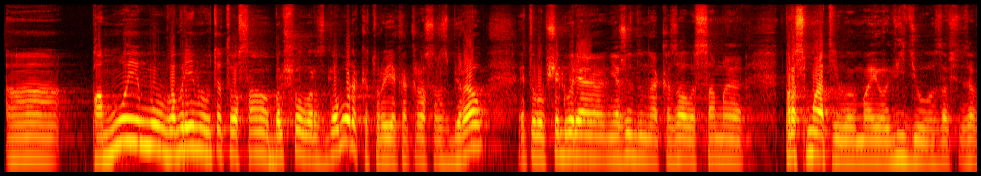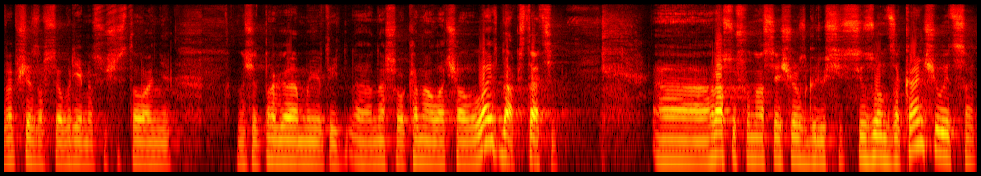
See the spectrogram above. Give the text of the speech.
а, по-моему, во время вот этого самого большого разговора, который я как раз разбирал, это, вообще говоря, неожиданно оказалось самое просматриваемое видео за, за, вообще за все время существования значит, программы этой, э, нашего канала Achal Life. Да, кстати, э, раз уж у нас, я еще раз говорю, сезон заканчивается,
